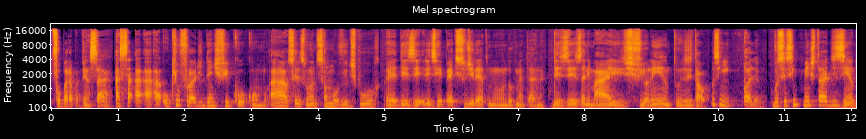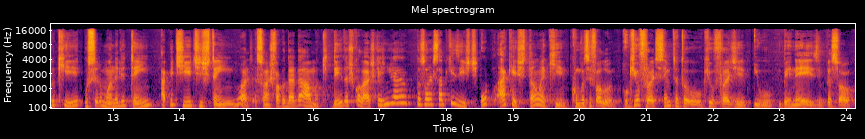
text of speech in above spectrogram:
for parar pra pensar, essa, a, a, o que o Freud identificou como, ah, os seres humanos são movidos por é, desejos, eles repetem isso direto no documentário, né? Desejos animais violentos e tal. Assim, olha, você simplesmente está dizendo que o ser humano ele tem apetites, tem, olha, são as faculdades da alma, que desde a escolástica a gente já, o pessoal já sabe que existe. O, a questão é que, como você falou, o que o Freud sempre tentou, o que o Freud e o Bernays e o pessoal,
